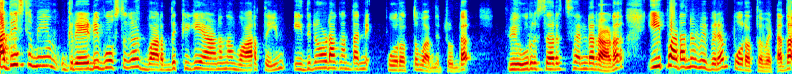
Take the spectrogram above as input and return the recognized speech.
അതേസമയം ഗ്രേഡി ബോസുകൾ വർദ്ധിക്കുകയാണെന്ന വാർത്തയും ഇതിനോടകം തന്നെ പുറത്തു വന്നിട്ടുണ്ട്. പ്യൂ റിസർച്ച് സെന്ററാണ് ഈ പഠന വിവരം പുറത്തുവിട്ടത്.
